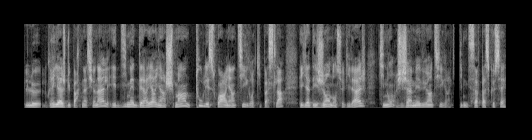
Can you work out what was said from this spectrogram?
le grillage du parc national et 10 mètres derrière, il y a un chemin. Tous les soirs, il y a un tigre qui passe là et il y a des gens dans ce village qui n'ont jamais vu un tigre, qui ne savent pas ce que c'est.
